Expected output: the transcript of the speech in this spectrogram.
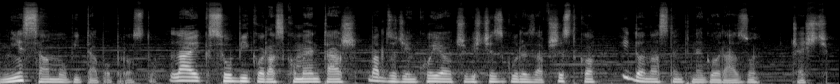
niesamowita po prostu. Like, subik oraz komentarz. Bardzo dziękuję oczywiście z góry za wszystko i do następnego razu. Cześć.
